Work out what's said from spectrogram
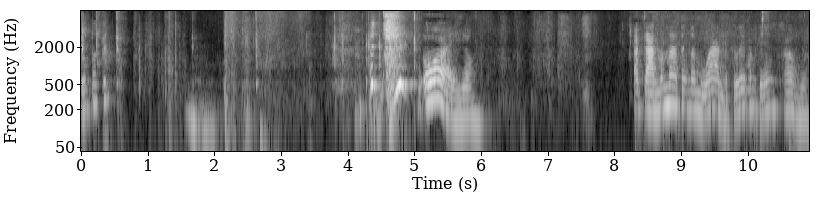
ตัวปักกันโอ้ยยอง อาการมันมาตั้งแต่เมื่อวานแล้วก็เลยมันก็ยังเข้าอยู่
